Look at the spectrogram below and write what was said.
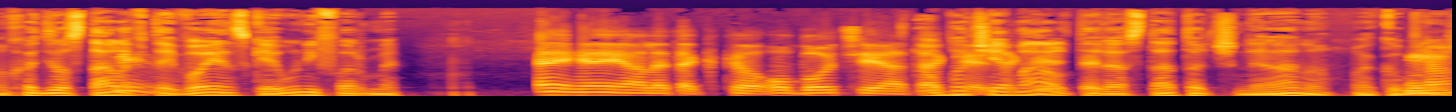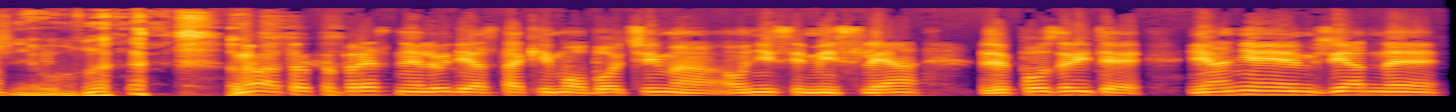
On chodil stále nie. v tej vojenskej uniforme. Hej, hej, ale tak obočia. Také, obočie také, mal teraz statočné, áno, ako Brežnevu. No. no a to sú presne ľudia s takým obočím a oni si myslia, že pozrite, ja nejem žiadne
